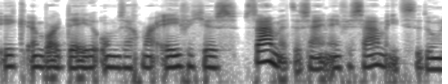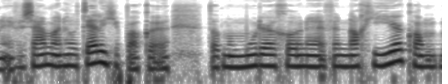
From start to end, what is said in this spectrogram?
ik en Bart deden om zeg maar eventjes samen te zijn. Even samen iets te doen. Even samen een hotelletje pakken. Dat mijn moeder gewoon even een nachtje hier kwam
